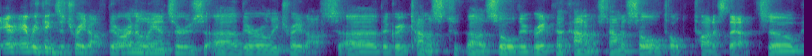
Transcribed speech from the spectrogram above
everything's a trade-off. There are no answers. Uh, there are only trade-offs. Uh, the great Thomas uh, Sowell, the great economist Thomas Sowell, told, taught us that. So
